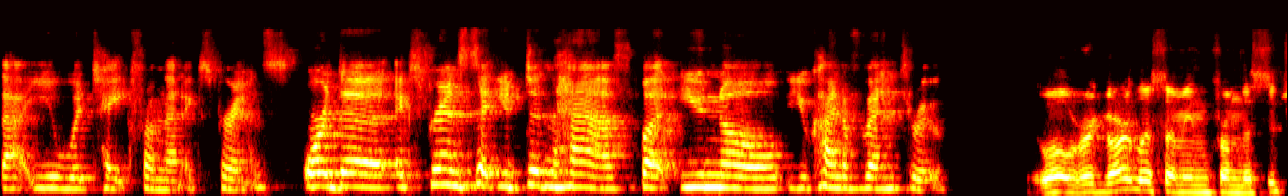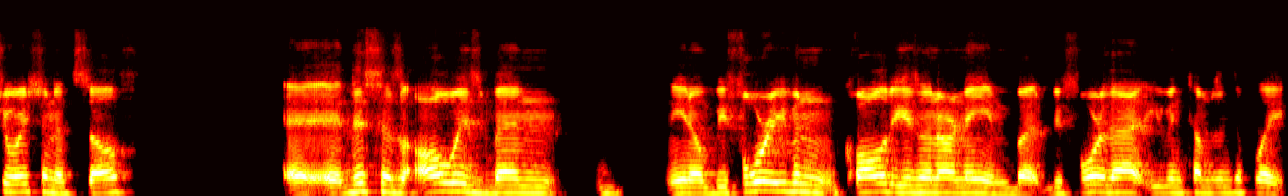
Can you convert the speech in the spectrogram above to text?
that you would take from that experience? Or the experience that you didn't have, but you know you kind of went through? Well, regardless, I mean, from the situation itself, it, this has always been, you know, before even quality is in our name, but before that even comes into play,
